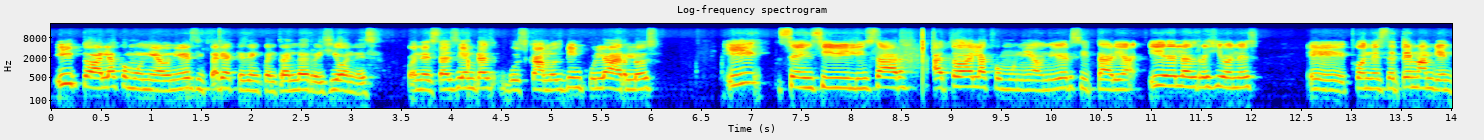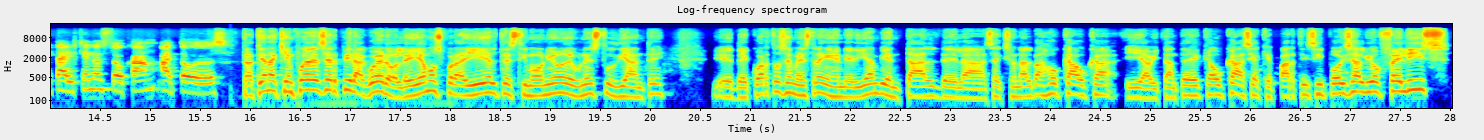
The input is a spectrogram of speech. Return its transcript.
y toda la comunidad universitaria que se encuentra en las regiones. Con estas siembras buscamos vincularlos y sensibilizar a toda la comunidad universitaria y de las regiones eh, con este tema ambiental que nos toca a todos. Tatiana, ¿quién puede ser piragüero? Leíamos por ahí el testimonio de un estudiante de cuarto semestre de Ingeniería Ambiental de la seccional Bajo Cauca y habitante de Caucasia que participó y salió feliz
